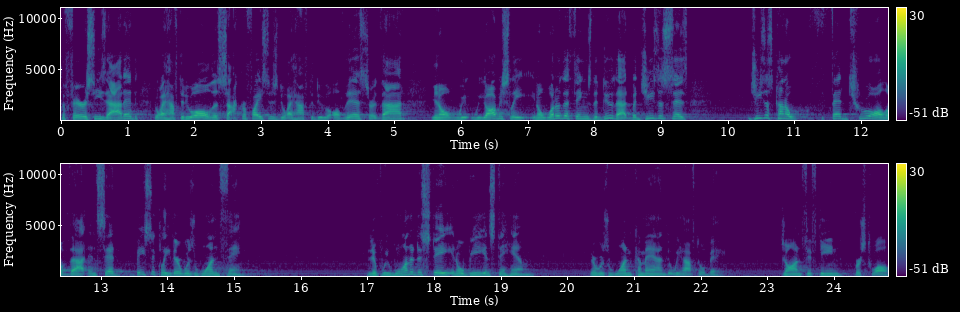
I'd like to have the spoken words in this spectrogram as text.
the Pharisees added? Do I have to do all the sacrifices? Do I have to do all this or that? You know, we, we obviously, you know, what are the things that do that? But Jesus says, Jesus kind of fed through all of that and said, basically, there was one thing that if we wanted to stay in obedience to Him, there was one command that we have to obey. John 15, verse 12,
